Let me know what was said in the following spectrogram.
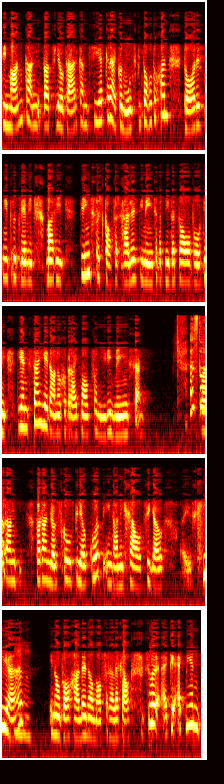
die man kan wat vir jou werk kan seer kry, kan hospitaal toe gaan. Daar is nie probleem nie, maar die diensverskaffers, hulle is die mense wat nie betaal word nie. Teensy jy dan nog gebruik maak van hierdie mense. Is daar wat dan wat dan jou skuld vir jou koop en dan die geld vir jou uh, gee? Mm. En dan wag hulle nou maar vir hulle geld. So ek ek meen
